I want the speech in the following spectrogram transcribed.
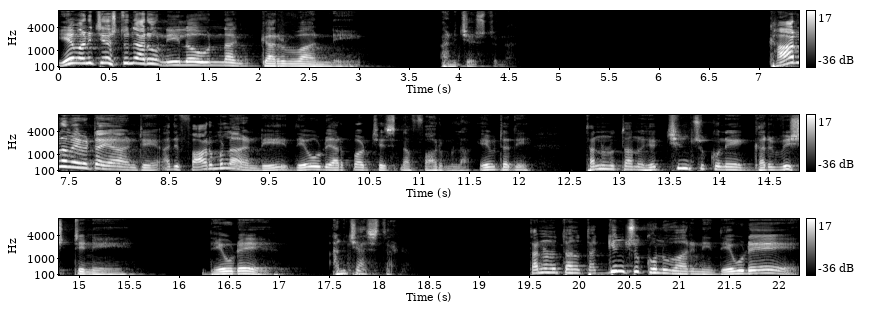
ఏమని చేస్తున్నారు? నీలో ఉన్న గర్వాన్ని అణిచేస్తున్నారు కారణం ఏమిటయా అంటే అది ఫార్ములా అండి. దేవుడు ఏర్పాటు చేసిన ఫార్ములా. ఏమిటది? తనను తాను హెచ్చించుకునే గర్విష్టిని దేవుడే అణిచేస్తాడు తనను తాను తగ్గించుకొని వారిని దేవుడే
